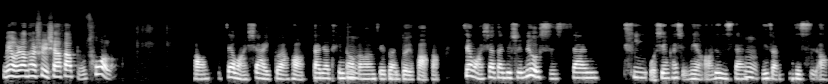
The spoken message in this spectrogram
没有让他睡沙发，不错了。好，再往下一段哈，大家听到刚刚这段对话哈，再往下段就是六十三 T，我先开始念啊，六十三，嗯，你找六十四啊。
